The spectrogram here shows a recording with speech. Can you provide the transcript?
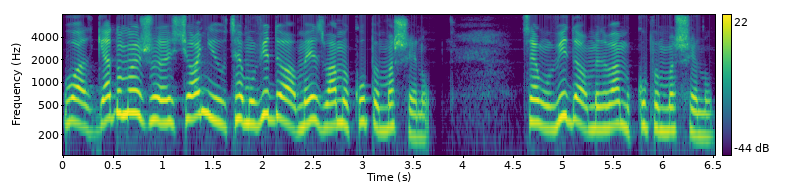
От, я думаю, що сьогодні в цьому відео ми з вами купимо машину. В цьому відео ми з вами купимо машину.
